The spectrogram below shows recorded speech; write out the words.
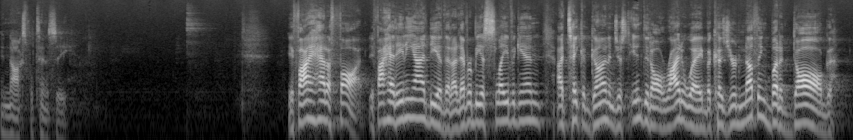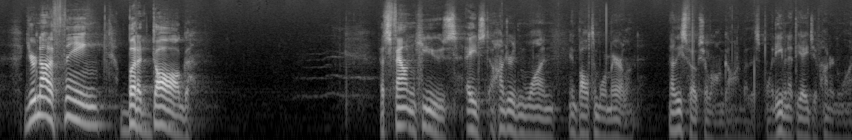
in Knoxville, Tennessee. If I had a thought, if I had any idea that I'd ever be a slave again, I'd take a gun and just end it all right away because you're nothing but a dog. You're not a thing but a dog. That's Fountain Hughes, aged 101 in Baltimore, Maryland. Now, these folks are long gone this point, even at the age of 101.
